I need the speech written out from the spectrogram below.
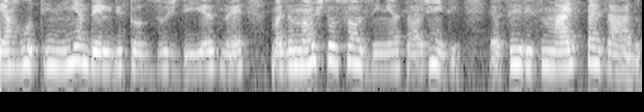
tem a rotininha dele de todos os dias, né? Mas eu não estou sozinha, tá, gente? É o serviço mais pesado.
